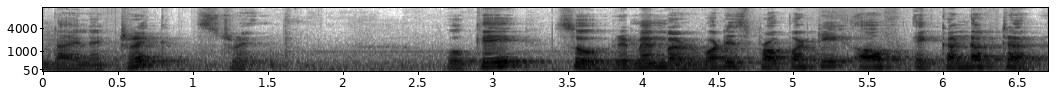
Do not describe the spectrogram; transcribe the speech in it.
Dielectric strength. Okay, so remember what is property of a conductor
